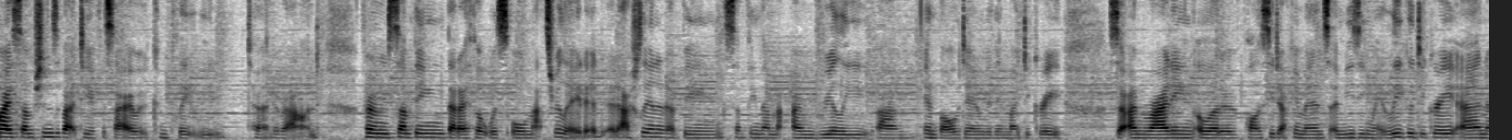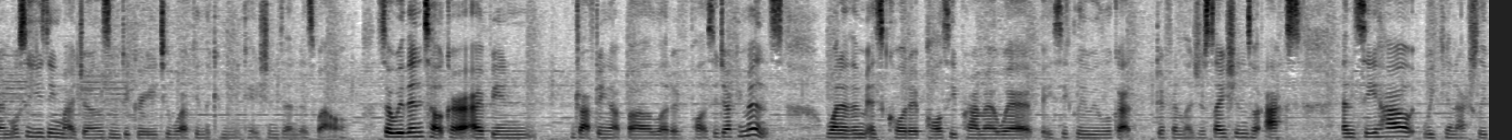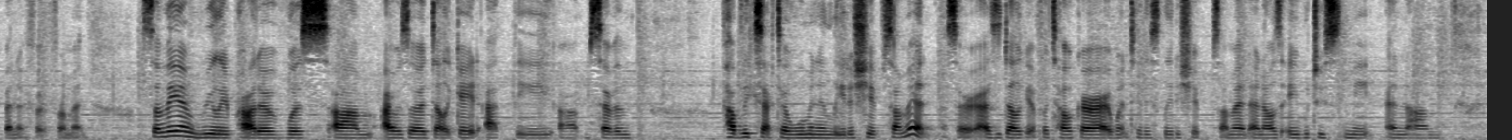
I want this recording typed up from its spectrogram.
My assumptions about DFSI were completely turned around. From something that I thought was all maths related, it actually ended up being something that I'm really um, involved in within my degree. So I'm writing a lot of policy documents, I'm using my legal degree and I'm also using my journalism degree to work in the communications end as well. So within Telco I've been drafting up a lot of policy documents. One of them is called a policy primer where basically we look at different legislations or acts and see how we can actually benefit from it. Something I'm really proud of was um, I was a delegate at the um, seventh Public Sector Women in Leadership Summit. So as a delegate for Telco, I went to this leadership summit and I was able to meet and um,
